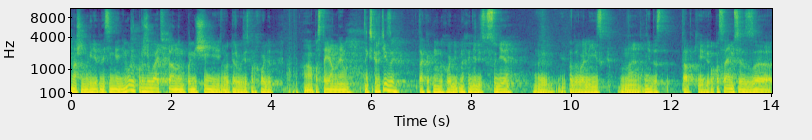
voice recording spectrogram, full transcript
наша многодетная семья не может проживать в данном помещении. Во-первых, здесь проходят постоянные экспертизы так как мы находились в суде э, и подавали иск на недостатки, опасаемся за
